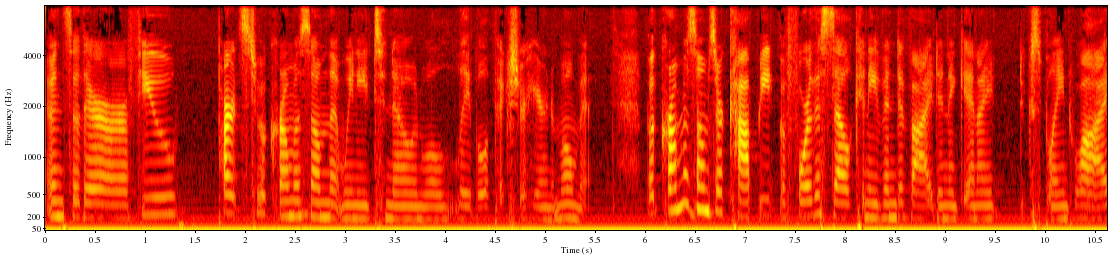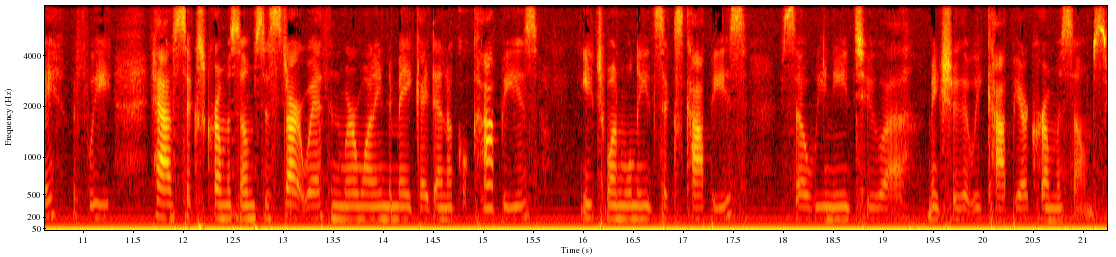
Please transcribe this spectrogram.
and so there are a few parts to a chromosome that we need to know, and we'll label a picture here in a moment. But chromosomes are copied before the cell can even divide, and again I explained why. If we have six chromosomes to start with and we're wanting to make identical copies, each one will need six copies, so we need to uh, make sure that we copy our chromosomes.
